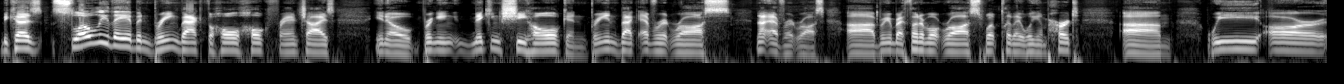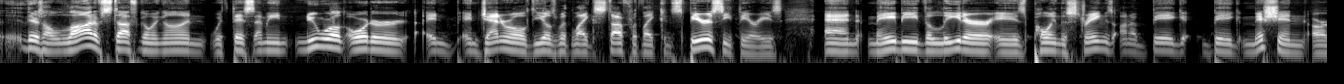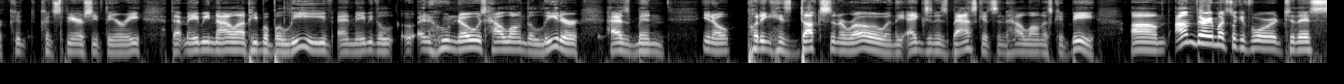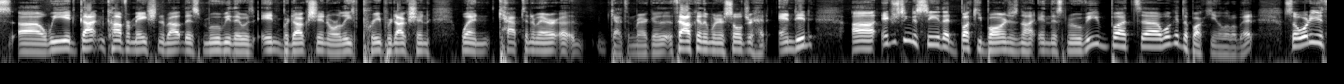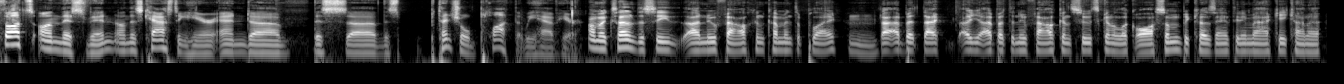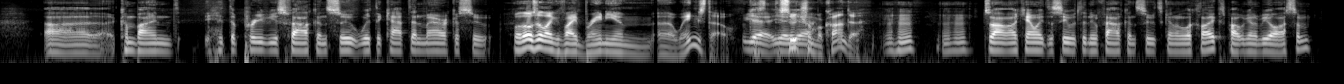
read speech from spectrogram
because slowly they have been bringing back the whole Hulk franchise. You know, bringing making She Hulk and bringing back Everett Ross, not Everett Ross, uh, bringing back Thunderbolt Ross, what played by William Hurt. Um, we are there's a lot of stuff going on with this. I mean, New World Order in in general deals with like stuff with like conspiracy theories, and maybe the leader is pulling the strings on a big big mission or co- conspiracy theory that maybe not a lot of people believe, and maybe the and who knows how long the leader has been you know, putting his ducks in a row and the eggs in his baskets and how long this could be. Um, I'm very much looking forward to this. Uh, we had gotten confirmation about this movie that was in production or at least pre-production when Captain America, uh, Captain America, the Falcon and the Winter Soldier had ended. Uh, interesting to see that Bucky Barnes is not in this movie, but uh, we'll get to Bucky in a little bit. So, what are your thoughts on this, Vin, on this casting here and uh, this uh, this potential plot that we have here? I'm excited to see a new Falcon come into play. Hmm. I bet that I, I bet the new Falcon suit's gonna look awesome because Anthony Mackie kind of uh, combined hit the previous Falcon suit with the Captain America suit. Well, those are like vibranium uh, wings, though. Yeah, the yeah, suits yeah. from Wakanda. Mm-hmm. Mm-hmm. So I can't wait to see what the new Falcon suit's gonna look like. It's probably gonna be awesome.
